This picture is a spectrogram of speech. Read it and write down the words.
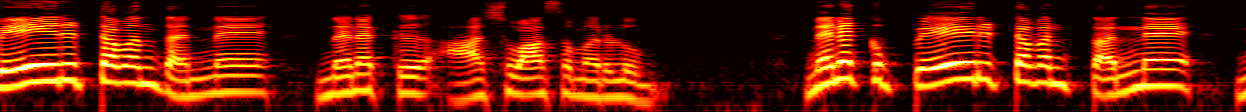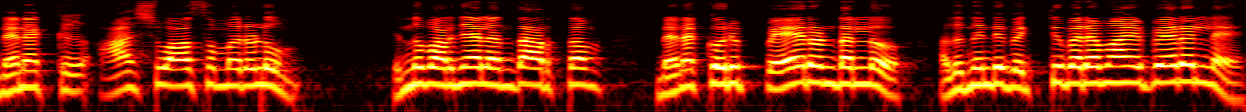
പേരിട്ടവൻ തന്നെ നിനക്ക് ആശ്വാസമരുളും. നിനക്ക് പേരിട്ടവൻ തന്നെ നിനക്ക് ആശ്വാസമരുളും. എന്ന് പറഞ്ഞാൽ എന്താ അർത്ഥം? നിനക്കൊരു പേരുണ്ടല്ലോ. അത് നിന്റെ വ്യക്തിപരമായ പേരല്ലേ.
